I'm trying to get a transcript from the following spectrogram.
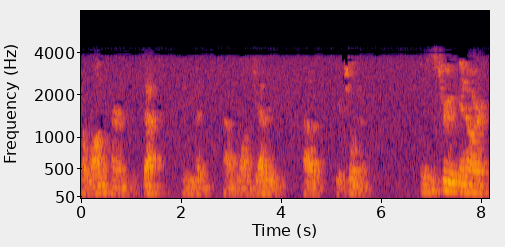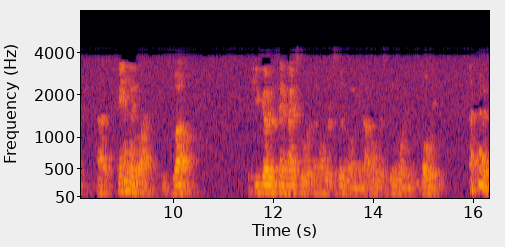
the long-term success and even um, longevity of your children. This is true in our uh, family life as well. If you go to the same high school with an older sibling and that older sibling is bullied, that's going to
